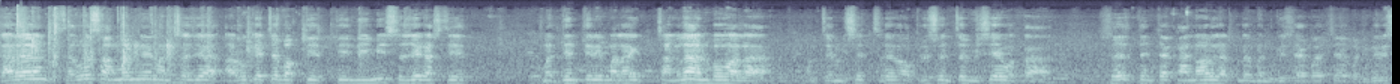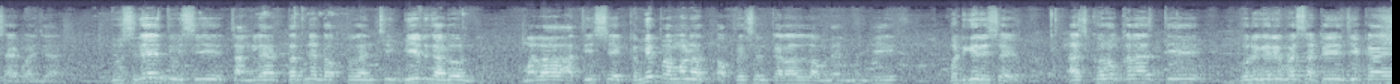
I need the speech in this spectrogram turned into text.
कारण सर्वसामान्य माणसाच्या आरोग्याच्या बाबतीत ते नेहमी सजग असते. मध्यंतरी मला एक चांगला अनुभव आला. आमच्या मिसेसचं ऑपरेशनचा विषय होता. सहज त्यांच्या कानावर घातलं बनगे साहेबाच्या बडगरी साहेबाच्या. दुसऱ्या दिवशी चांगल्या तज्ज्ञ डॉक्टरांची भेट घालून मला अतिशय कमी प्रमाणात ऑपरेशन करायला लावणार म्हणजे बडगेरी साहेब. आज खरोखरच ते गोरगरिबासाठी जे काय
